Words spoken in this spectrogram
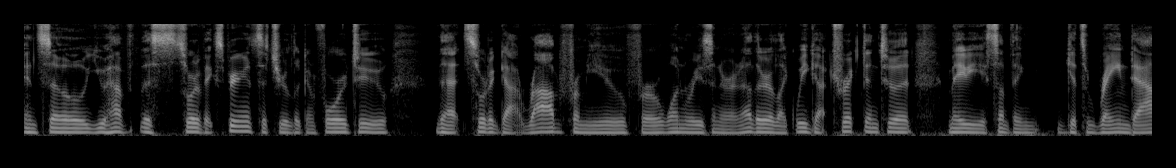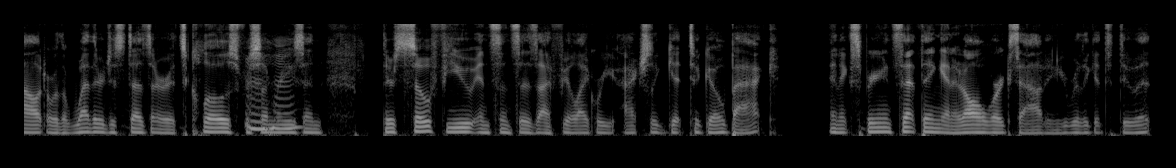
And so you have this sort of experience that you're looking forward to that sort of got robbed from you for one reason or another. Like we got tricked into it. Maybe something gets rained out or the weather just doesn't, or it's closed for some Mhm. reason. There's so few instances I feel like where you actually get to go back and experience that thing and it all works out and you really get to do it.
